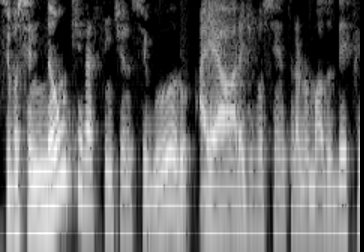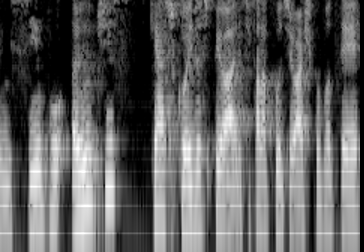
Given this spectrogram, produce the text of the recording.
Se você não estiver se sentindo seguro, aí é a hora de você entrar no modo defensivo antes que as coisas piorem. Você fala, putz, eu acho que eu vou ter.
